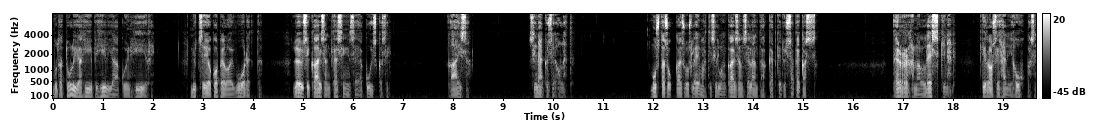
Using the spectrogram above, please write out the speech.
Mutta tulija hiipi hiljaa kuin hiiri. Nyt se jo kopeloi vuodetta, löysi Kaisan käsiinsä ja kuiskasi. Kaisa, Sinäkö se olet? Mustasukkaisuus leimahti silloin Kaisan selän taa kätketyssä Pekassa. Perhana leskinen, kirosi hän ja uhkasi.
